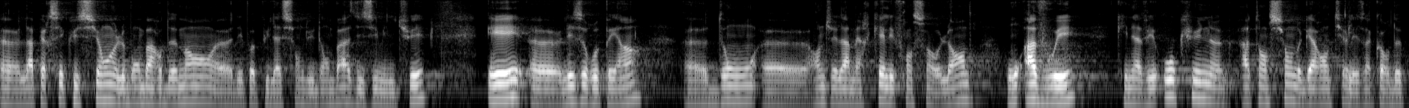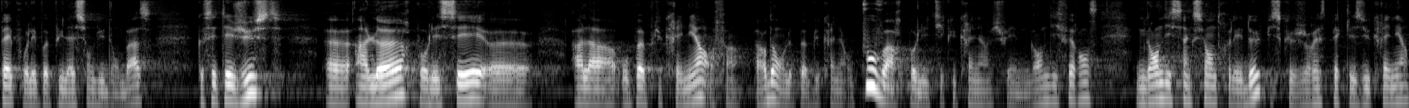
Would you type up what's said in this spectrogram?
la persécution, le bombardement des populations du Donbass, 18 000 tués, et les Européens, dont Angela Merkel et François Hollande, ont avoué qu'ils n'avaient aucune intention de garantir les accords de paix pour les populations du Donbass, que c'était juste euh, un leurre pour laisser euh, au peuple ukrainien, enfin, pardon, le peuple ukrainien, au pouvoir politique ukrainien, je fais une grande différence, une grande distinction entre les deux, puisque je respecte les Ukrainiens.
